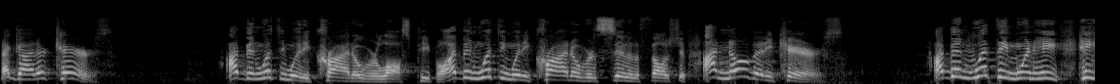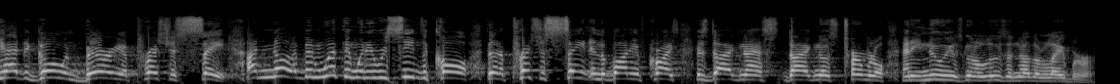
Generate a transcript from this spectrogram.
That guy there cares. I've been with him when he cried over lost people. I've been with him when he cried over the sin of the fellowship. I know that he cares. I've been with him when he, he had to go and bury a precious saint. I know I've been with him when he received the call that a precious saint in the body of Christ is diagnosed, diagnosed terminal and he knew he was going to lose another laborer.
